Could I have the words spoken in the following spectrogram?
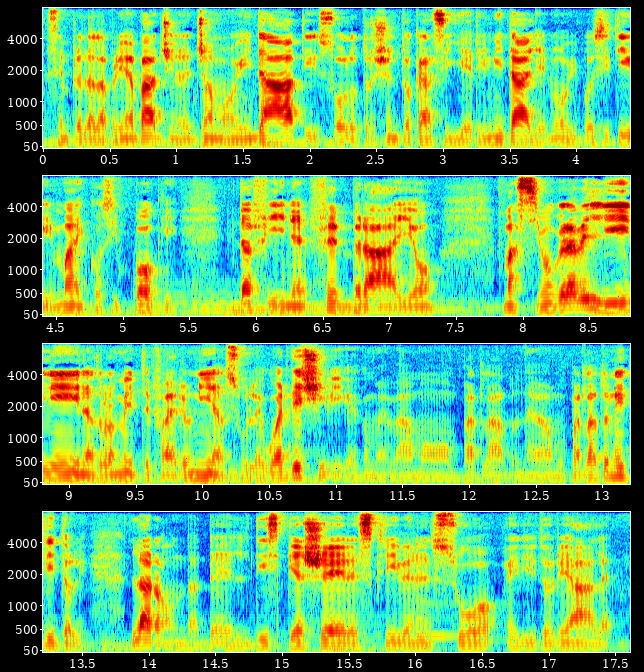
Sempre dalla prima pagina leggiamo i dati, solo 300 casi ieri in Italia, nuovi positivi, mai così pochi da fine febbraio. Massimo Gravellini naturalmente fa ironia sulle guardie civiche, come avevamo parlato, ne avevamo parlato nei titoli. La ronda del dispiacere scrive nel suo editoriale.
